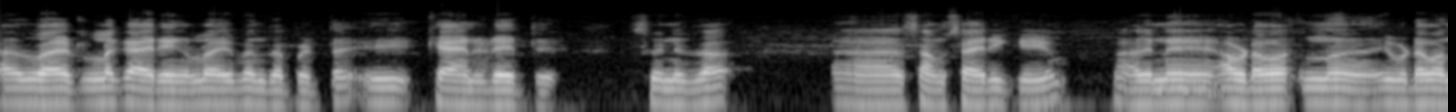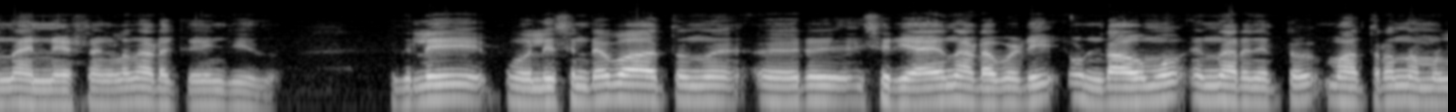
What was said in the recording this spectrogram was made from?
അതുമായിട്ടുള്ള കാര്യങ്ങളുമായി ബന്ധപ്പെട്ട് ഈ കാൻഡിഡേറ്റ് സുനിത സംസാരിക്കുകയും അതിന് അവിടെ വന്ന് ഇവിടെ വന്ന് അന്വേഷണങ്ങൾ നടക്കുകയും ചെയ്തു. ഇതിൽ പോലീസിന്റെ ഭാഗത്തുനിന്ന് ഒരു ശരിയായ നടപടി ഉണ്ടാവുമോ എന്നറിഞ്ഞിട്ട് മാത്രം നമ്മൾ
